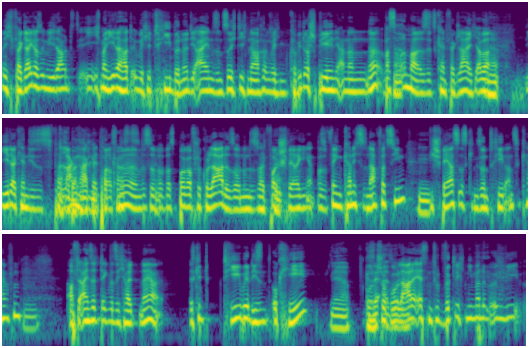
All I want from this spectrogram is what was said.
ich vergleiche das irgendwie damit, ich meine, jeder hat irgendwelche Triebe, ne? Die einen sind süchtig nach irgendwelchen Computerspielen, die anderen, ne? Was auch Ja. immer, das ist jetzt kein Vergleich, aber Ja. jeder kennt dieses Verlangen nach etwas, ne? Dann bist du Ja. was Bock auf Schokolade, so, und dann ist halt voll Ja. schwer dagegen. Also deswegen kann ich das nachvollziehen, Hm. wie schwer es ist, gegen so einen Trieb anzukämpfen. Hm. Auf der einen Seite denkt man sich halt, naja, es gibt Triebe, die sind okay. Ja. Und Gese- Schokolade Also, essen tut wirklich niemandem irgendwie.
